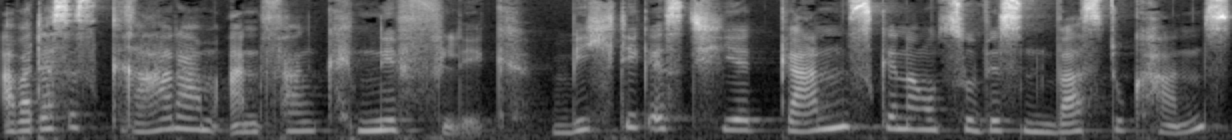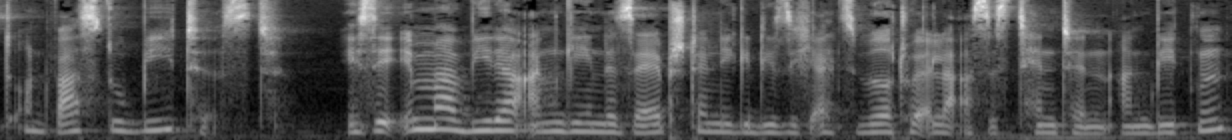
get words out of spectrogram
Aber das ist gerade am Anfang knifflig. Wichtig ist hier ganz genau zu wissen, was du kannst und was du bietest. Ich sehe immer wieder angehende Selbstständige, die sich als virtuelle Assistentinnen anbieten,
